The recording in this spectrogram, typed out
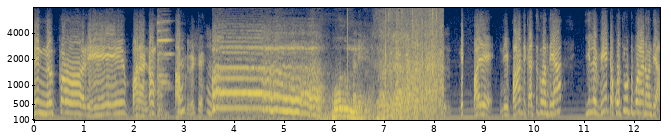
நின்னு கோரி வரணும். அப்படி விட்டு. போதும் நினைக்கிறேன். பாயே நீ பாட்டு கத்துக்கு வந்தியா? இல்ல வீட்டை கொத்தி விட்டு போலான்னு வந்தியா.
